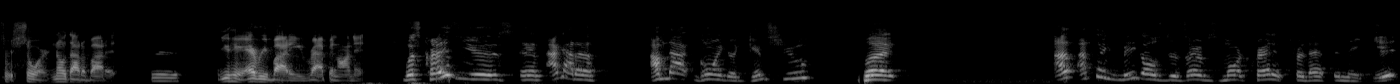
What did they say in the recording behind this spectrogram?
for sure, no doubt about it. Yeah. You hear everybody rapping on it. What's crazy is, and I gotta, I'm not going against you, but I, I think Migos deserves more credit for that than they get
